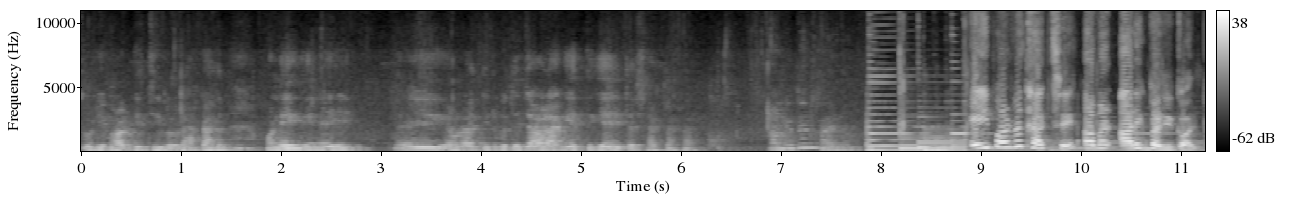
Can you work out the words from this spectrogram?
তোরই ভাগ্যে ছিল রাখা অনেক দিন এই এই আমরা তিরুপতি যাওয়ার আগের থেকে এটা শাক রাখা এই পর্বে থাকছে আমার আরেক বাড়ির গল্প।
